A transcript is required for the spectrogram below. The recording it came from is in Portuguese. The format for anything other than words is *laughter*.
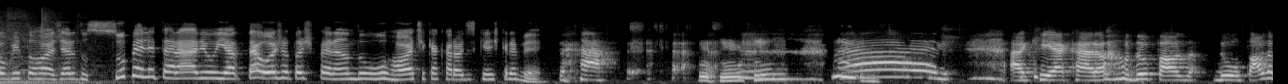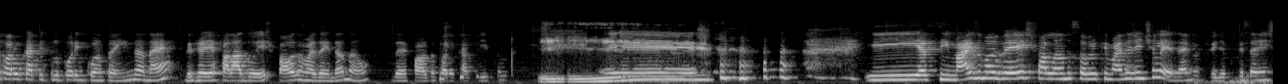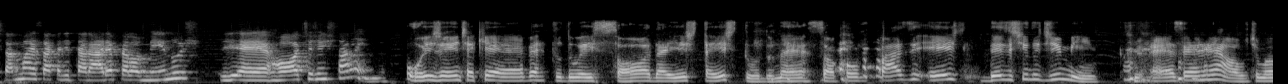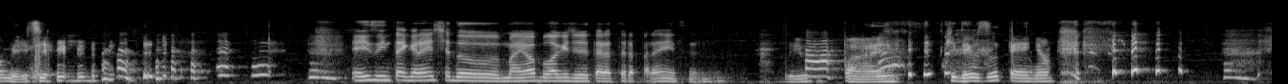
é o Vitor Rogério do Super Literário e até hoje eu tô esperando o hot que a Carol disse que ia escrever. Ai, aqui é a Carol do pausa, do pausa para o capítulo por enquanto ainda, né? Eu já ia falar do ex-pausa, mas ainda não. É pausa para o capítulo. É... e assim, mais uma vez falando sobre o que mais a gente lê, né, meu filho? Porque se a gente está numa ressaca literária, pelo menos é, hot a gente está lendo. Oi, gente, aqui é Everton do ex-soda, ex-ex tudo, né? Só com *laughs* quase ex desistindo de mim. Essa é a real, ultimamente. *laughs* Ex-integrante do maior blog de literatura paraense. Meu pai, que Deus o tenha.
